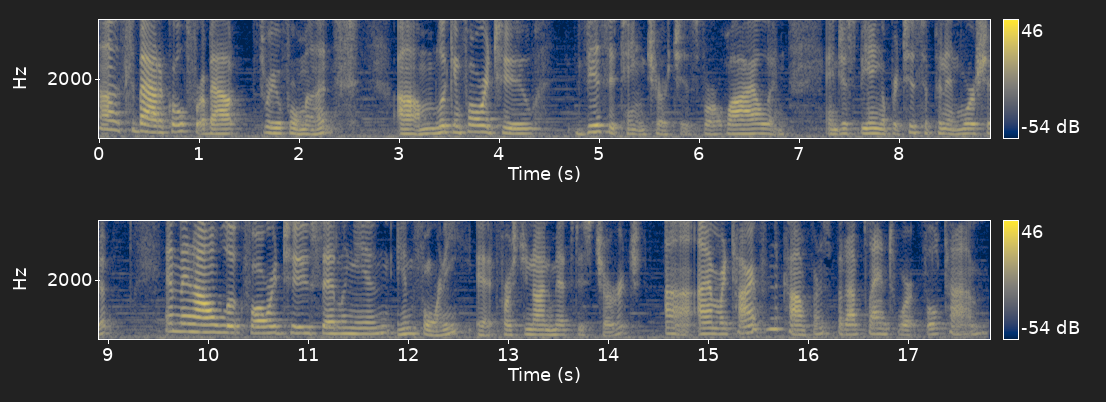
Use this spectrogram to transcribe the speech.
Uh, sabbatical for about three or four months. Um, looking forward to visiting churches for a while and, and just being a participant in worship. And then I'll look forward to settling in in Forney at First United Methodist Church. Uh, I'm retiring from the conference, but I plan to work full time,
